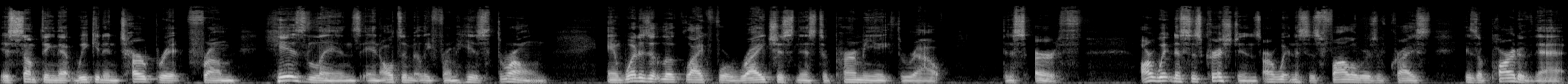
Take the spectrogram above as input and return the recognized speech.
is something that we can interpret from his lens and ultimately from his throne. And what does it look like for righteousness to permeate throughout this earth? Our witness as Christians, our witness as followers of Christ is a part of that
